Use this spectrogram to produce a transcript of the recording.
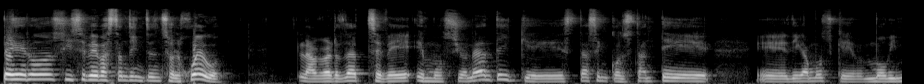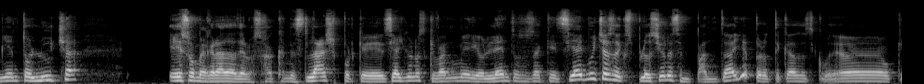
pero sí se ve bastante intenso el juego la verdad se ve emocionante y que estás en constante, eh, digamos que movimiento, lucha. Eso me agrada de los hack and slash porque si hay unos que van medio lentos, o sea que si hay muchas explosiones en pantalla, pero te quedas así como de, ah, ok.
